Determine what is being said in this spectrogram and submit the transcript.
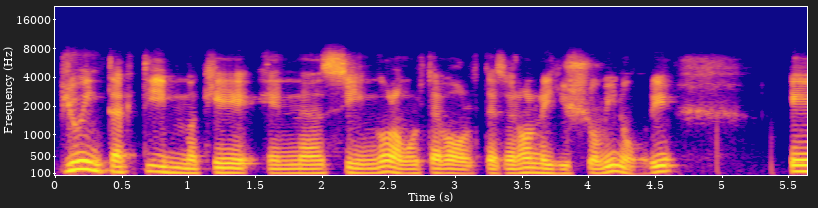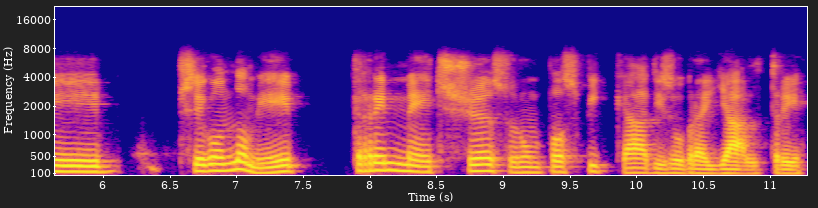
più in tag team che in singolo molte volte se non negli show minori e secondo me tre match sono un po' spiccati sopra gli altri,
